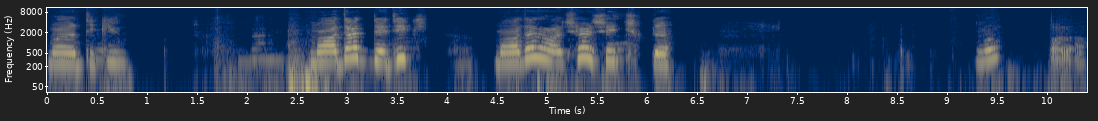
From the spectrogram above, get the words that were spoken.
Madekin. Maden dedik. Maden hariç her şey çıktı. Ne? Para.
